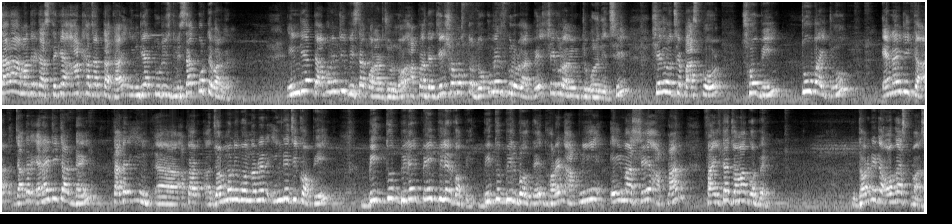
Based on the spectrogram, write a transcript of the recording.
তারা আমাদের কাছ থেকে আট হাজার টাকায় ইন্ডিয়ার ট্যুরিস্ট ভিসা করতে পারবেন। ইন্ডিয়ার ডাবল এন্ট্রি ভিসা করার জন্য আপনাদের যে সমস্ত ডকুমেন্টসগুলো লাগবে, সেগুলো আমি একটু বলে দিচ্ছি। সেগুলো হচ্ছে পাসপোর্ট ছবি two by two NID card যাদের এনআইডি কার্ড নেই, তাদের আপনার জন্ম নিবন্ধনের ইংরেজি কপি বিদ্যুৎ বিলের পেইড বিলের কপি বিদ্যুৎ বিল বলতে ধরেন আপনি এই মাসে আপনার ফাইলটা জমা করবেন। ধরেন এটা অগাস্ট মাস।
